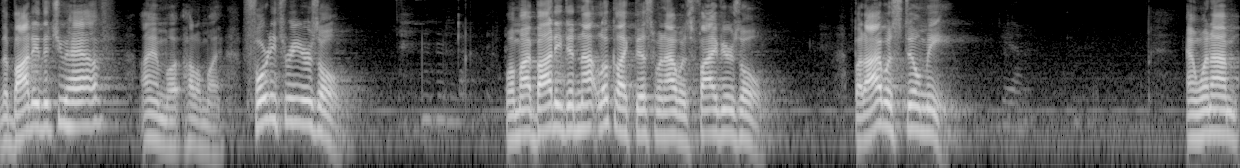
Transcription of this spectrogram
The body that you have, I am, how am I? 43 years old. Well, my body did not look like this when I was five years old, but I was still me. And when I'm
